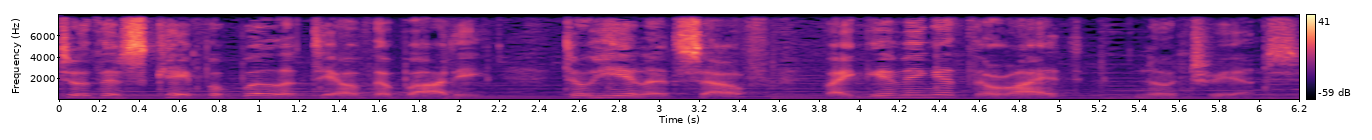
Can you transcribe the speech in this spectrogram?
to this capability of the body to heal itself by giving it the right nutrients.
